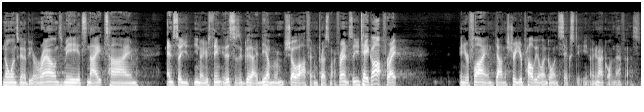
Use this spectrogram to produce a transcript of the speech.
No one's going to be around me. It's nighttime. And so you, you know, you're thinking this is a good idea. I'm going to show off and impress my friends. So you take off, right? And you're flying down the street. You're probably only going 60. You know, you're not going that fast.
